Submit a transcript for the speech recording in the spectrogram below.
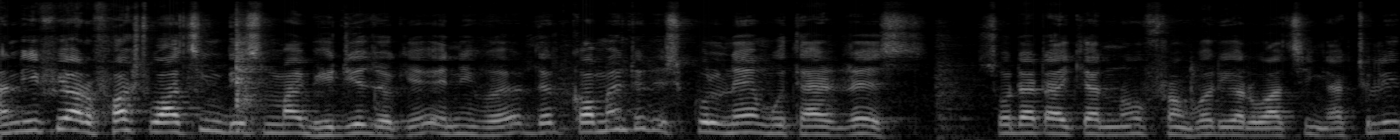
and if you are first watching this my videos okay anywhere then comment your school name with address so that i can know from where you are watching actually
